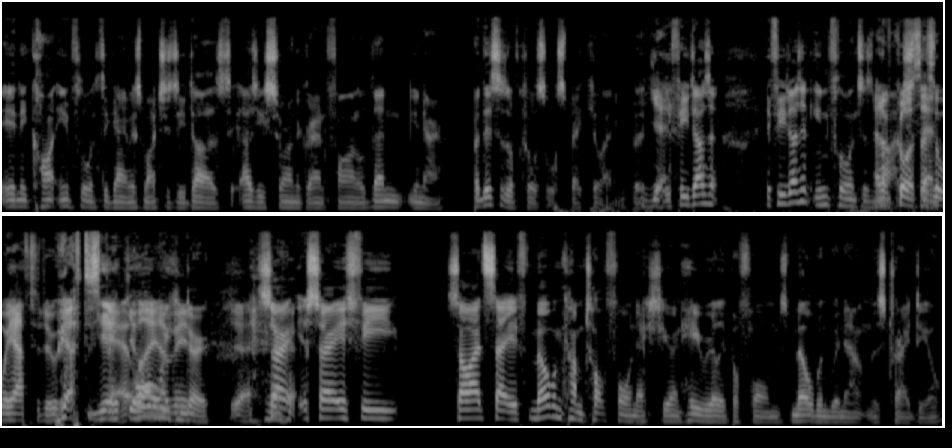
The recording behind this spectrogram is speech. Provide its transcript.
and he can't influence the game as much as he does, as he saw in the grand final, then you know. But this is of course all speculating. But Yeah. if he doesn't, if he doesn't influence as and much, of course that's what we have to do. We have to yeah, speculate. all we I can mean, do. Yeah. So, so if he, so I'd say if Melbourne come top four next year and he really performs, Melbourne win out in this trade deal.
